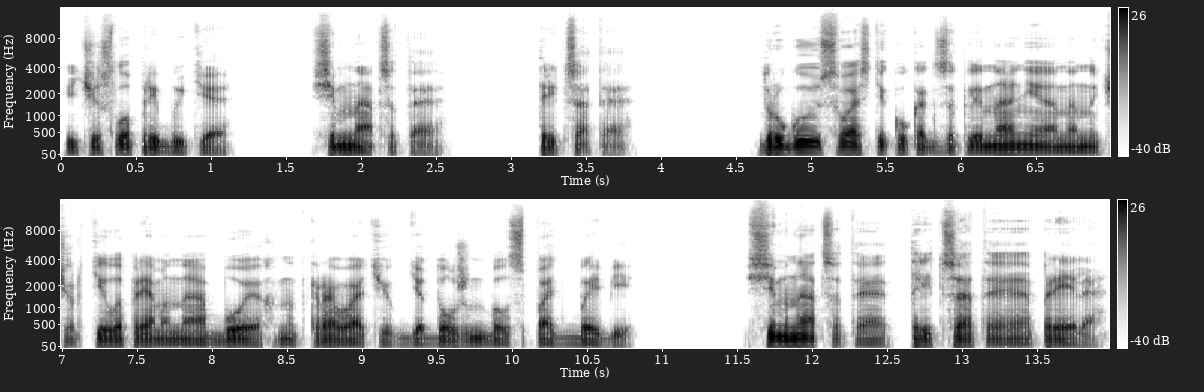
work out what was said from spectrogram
и число прибытия — 17 30 Другую свастику, как заклинание, она начертила прямо на обоях над кроватью, где должен был спать Бэби. 17-30 апреля.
